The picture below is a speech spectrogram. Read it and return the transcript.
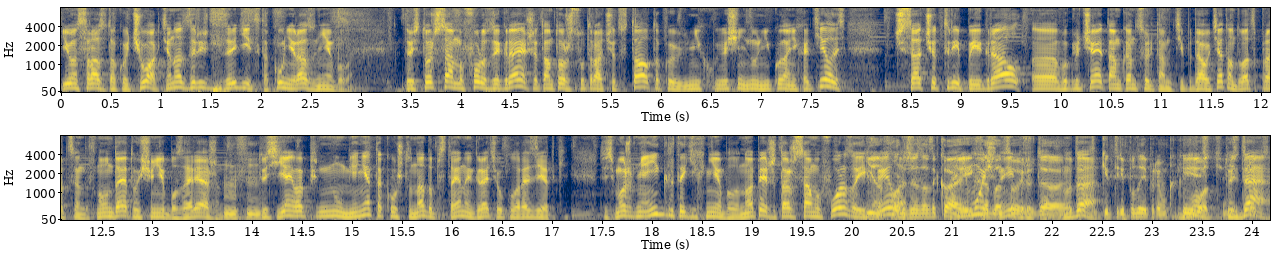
и он сразу такой, чувак, тебе надо заря- зарядиться. Такого ни разу не было. То есть то же самое Forza играешь, и там тоже с утра что-то встал, такой, ни- вообще ну, никуда не хотелось. Часа что-то три поиграл, э, выключаю, там консоль, там, типа, да, у тебя там 20%, но он до этого еще не был заряжен. То есть я вообще, ну, у меня нет такого, что надо постоянно играть около розетки. То есть, может, у меня игр таких не было, но опять же, та же самая Forza и ну, Halo, Forza это такая, они и Halo мощные тоже, игры. да. ну да. Такие AAA прям как Вот, есть. то есть, да,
